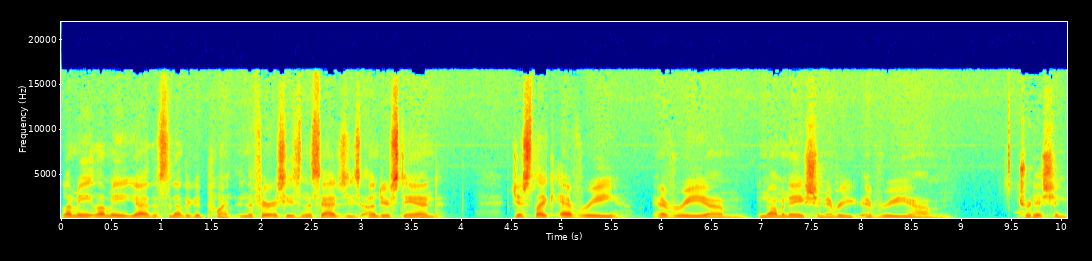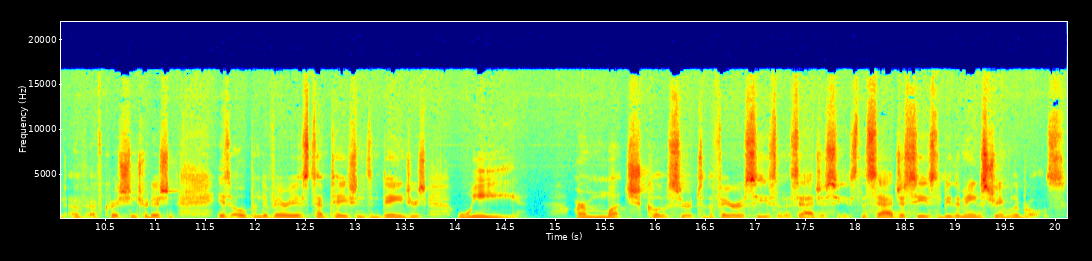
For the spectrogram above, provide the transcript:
let me, let me, yeah, this is another good point. And the Pharisees and the Sadducees understand, just like every, every um, denomination, every, every um, tradition of, of Christian tradition is open to various temptations and dangers. We are much closer to the Pharisees than the Sadducees. The Sadducees to be the mainstream liberals.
